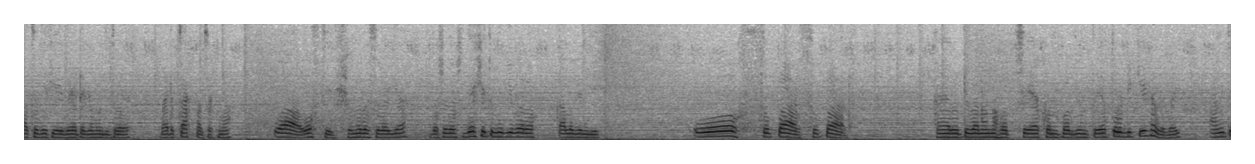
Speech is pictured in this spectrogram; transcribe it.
আচ্ছা দেখি এই ভাইটা কেমন দিতে পারে। ভাইটা চাকমা চাকমা। ওয়া অস্থির। সুন্দর আছে ভাইয়া। দশে দশ, দেখি তুমি কি পারো। কালো গেঞ্জি। ও, সুপার সুপার। হ্যাঁ রুটি বানানো হচ্ছে এখন পর্যন্ত। এত রুটি কে খাবে ভাই? আমি তো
